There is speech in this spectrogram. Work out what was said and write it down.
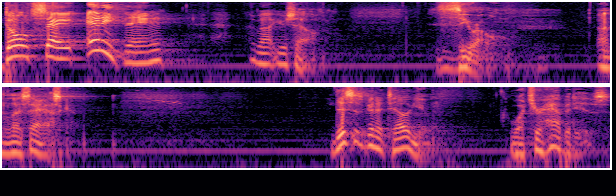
Don't say anything about yourself. Zero. Unless asked. This is going to tell you what your habit is.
